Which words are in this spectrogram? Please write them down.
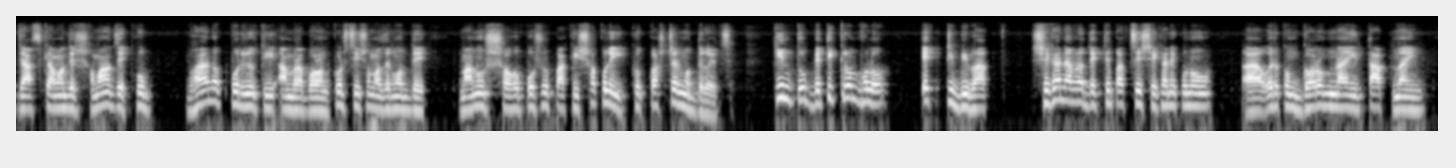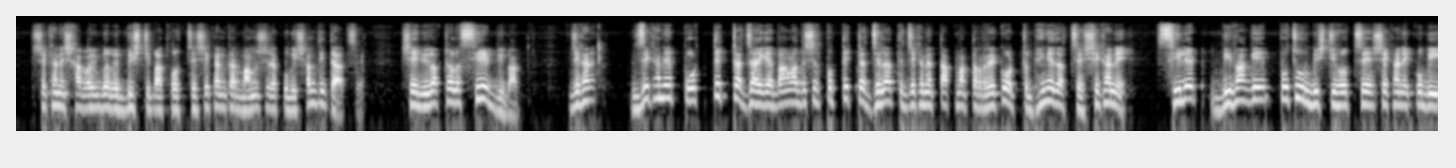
যে আজকে আমাদের সমাজে খুব ভয়ানক পরিণতি আমরা বরণ করছি। সমাজের মধ্যে মানুষ সহ পশু পাখি সকলেই খুব কষ্টের মধ্যে রয়েছে। কিন্তু ব্যতিক্রম হলো একটি বিভাগ। সেখানে আমরা দেখতে পাচ্ছি সেখানে কোনো ওইরকম গরম নাই, তাপ নাই, সেখানে স্বাভাবিকভাবে বৃষ্টিপাত হচ্ছে, সেখানকার মানুষেরা খুবই শান্তিতে আছে। সেই বিভাগটা হলো সিলেট বিভাগ। যেখানে যেখানে প্রত্যেকটা জায়গায়, বাংলাদেশের প্রত্যেকটা জেলাতে যেখানে তাপমাত্রার রেকর্ড ভেঙে যাচ্ছে, সেখানে সিলেট বিভাগে প্রচুর বৃষ্টি হচ্ছে, সেখানে খুবই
